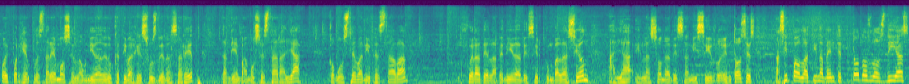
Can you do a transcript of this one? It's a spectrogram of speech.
Hoy, por ejemplo, estaremos en la unidad educativa Jesús de Nazaret. También vamos a estar allá, como usted manifestaba, fuera de la avenida de circunvalación, allá en la zona de San Isidro. Entonces, así paulatinamente, todos los días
